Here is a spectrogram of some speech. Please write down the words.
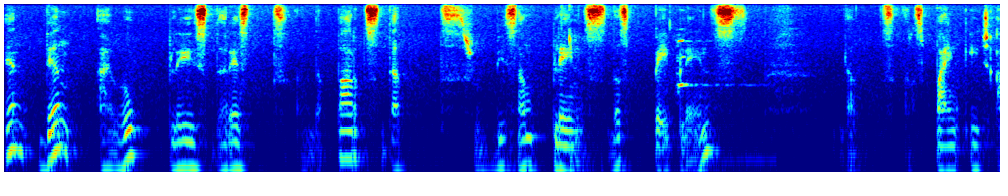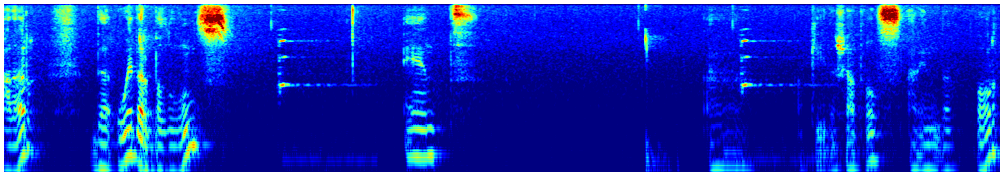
And then I will place the rest of the parts that should be some planes, the spy planes that are spying each other, the weather balloons, and uh, okay, the shuttles are in the port.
